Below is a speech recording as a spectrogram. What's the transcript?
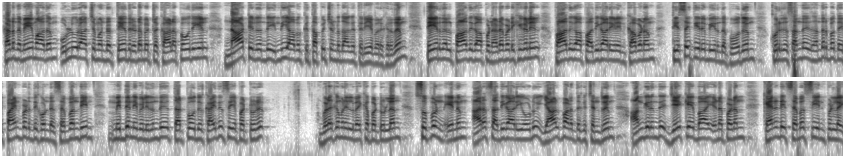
கடந்த மே மாதம் உள்ளூராட்சி மன்ற தேர்தல் இடம்பெற்ற காலப்பகுதியில் நாட்டிலிருந்து இந்தியாவுக்கு தப்பிச் சென்றதாக தெரிய வருகிறது. தேர்தல் பாதுகாப்பு நடவடிக்கைகளில் பாதுகாப்பு அதிகாரிகளின் கவனம் திசை திரும்பியிருந்த போதும் குறித்த சந்த சந்தர்ப்பத்தை பயன்படுத்தி கொண்ட செவ்வந்தி மித்தனிவில் இருந்து தற்போது கைது செய்யப்பட்டு விளக்கமறில் வைக்கப்பட்டுள்ள சுப்புன் எனும் அரசு அதிகாரியோடு யாழ்ப்பாணத்துக்கு சென்று அங்கிருந்து ஜே கே பாய் எனப்படும் கெனடி செபஸ்டியன் பிள்ளை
